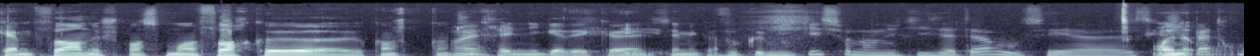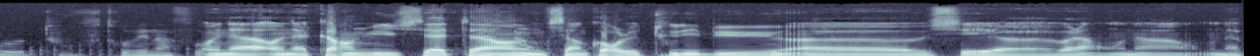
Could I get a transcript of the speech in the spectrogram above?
quand même fort, mais je pense moins fort que euh, quand je- quand Ouais. tu crées une ligue avec euh, vous communiquez sur le nom d'utilisateur ou c'est euh, parce que On j'ai a- pas trop, trouvé d'infos. On a on a 40 000 utilisateurs, donc c'est encore le tout début. Euh, c'est euh, voilà, on a on a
